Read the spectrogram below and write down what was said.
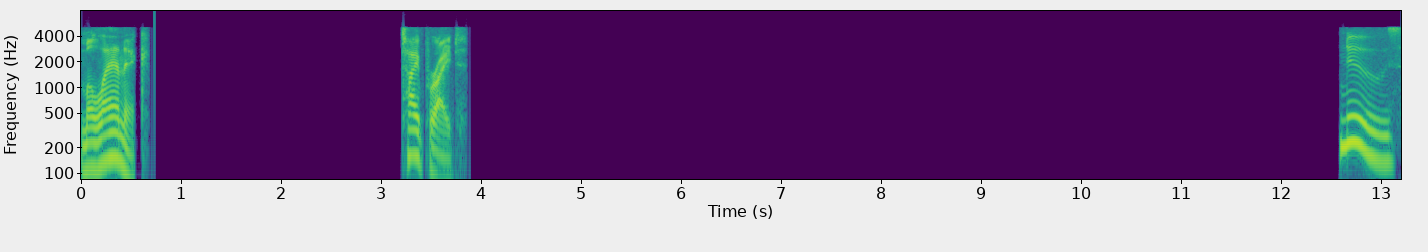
Melanic. Typewrite. News.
